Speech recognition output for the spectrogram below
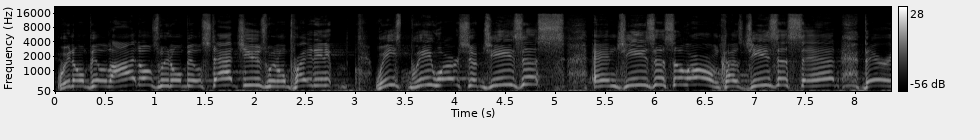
We don't build idols. We don't build statues. We don't pray to any. We, we worship Jesus and Jesus alone because Jesus said, There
